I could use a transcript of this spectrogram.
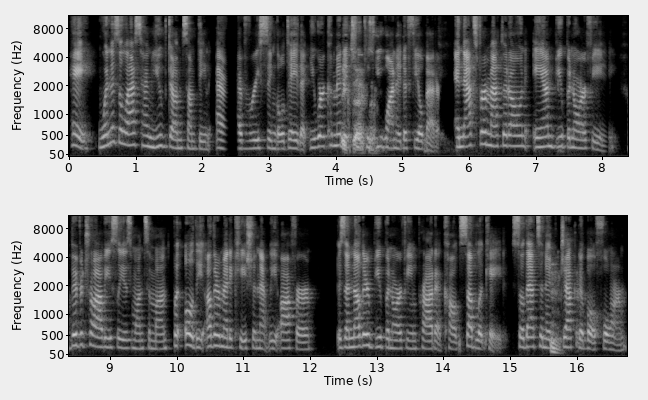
hey, when is the last time you've done something every single day that you were committed exactly. to because you wanted to feel better? And that's for methadone and buprenorphine. Vivitrol obviously is once a month, but oh, the other medication that we offer is another buprenorphine product called Sublocade. So that's an hmm. injectable form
